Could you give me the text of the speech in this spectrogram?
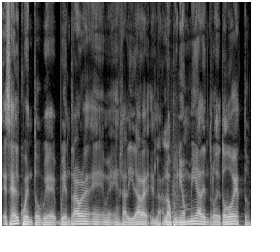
ese es el cuento. Voy, a entrar en, realidad la, opinión mía dentro de todo esto.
